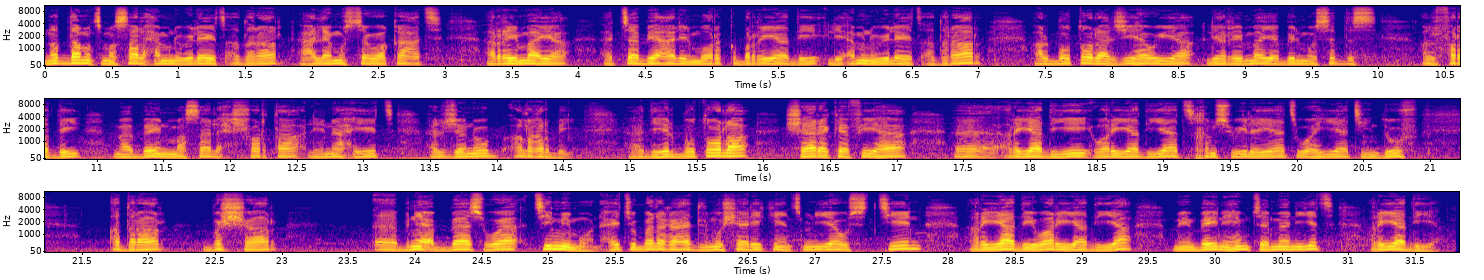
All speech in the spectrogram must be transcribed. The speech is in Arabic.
نظمت مصالح من ولاية أضرار على مستوى قاعة الرماية التابعة للمركب الرياضي لأمن ولاية أضرار. البطولة الجهوية للرماية بالمسدس الفردي ما بين مصالح الشرطة لناحية الجنوب الغربي. هذه البطولة شارك فيها آه، رياضيي ورياضيات خمس ولايات وهي تندوف أضرار بشار بني عباس وتيميمون حيث بلغ عدد المشاركين 68 رياضي ورياضية من بينهم ثمانية رياضية.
